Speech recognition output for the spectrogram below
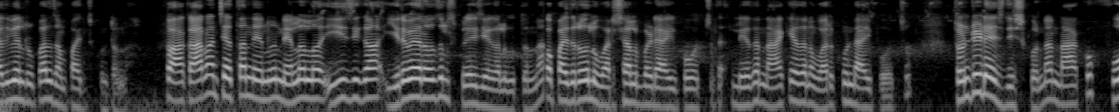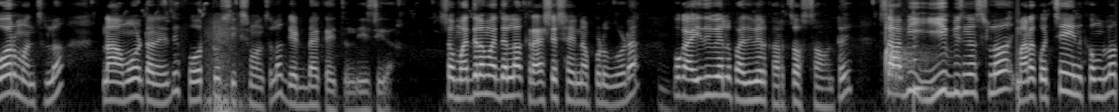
పదివేల రూపాయలు సంపాదించుకుంటున్నాను సో ఆ కారణం చేత నేను నెలలో ఈజీగా ఇరవై రోజులు స్ప్రే చేయగలుగుతున్నా. ఒక పది రోజులు వర్షాలు పడి ఆగిపోవచ్చు లేదా నాకేదైనా వర్క్ ఉండి ఆగిపోవచ్చు. ట్వంటీ డేస్ తీసుకున్నా నాకు ఫోర్ మంత్స్లో నా అమౌంట్ అనేది ఫోర్ టు సిక్స్ మంత్స్లో గెట్ బ్యాక్ అవుతుంది ఈజీగా. సో మధ్యలో మధ్యలో క్రాషెస్ అయినప్పుడు కూడా ఒక ఐదు వేలు పదివేలు ఖర్చు వస్తూ ఉంటాయి. సో అవి ఈ బిజినెస్లో మనకు వచ్చే ఇన్కంలో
